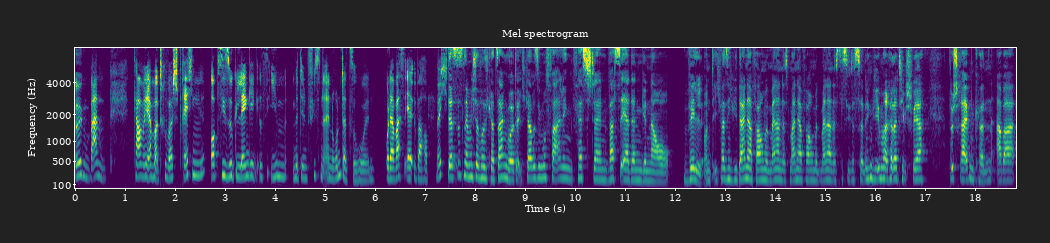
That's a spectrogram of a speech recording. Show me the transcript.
irgendwann, kann man ja mal drüber sprechen, ob sie so gelenkig ist, ihm mit den Füßen einen runterzuholen. Oder was er überhaupt möchte. Das ist nämlich das, was ich gerade sagen wollte. Ich glaube, sie muss vor allen Dingen feststellen, was er denn genau will. Und ich weiß nicht, wie deine Erfahrung mit Männern ist. Meine Erfahrung mit Männern ist, dass sie das dann irgendwie immer relativ schwer beschreiben können. Aber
